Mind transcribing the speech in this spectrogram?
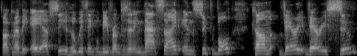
talking about the AFC, who we think will be representing that side in the Super Bowl come very, very soon.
